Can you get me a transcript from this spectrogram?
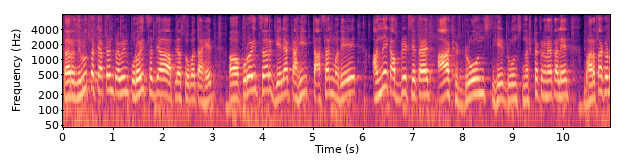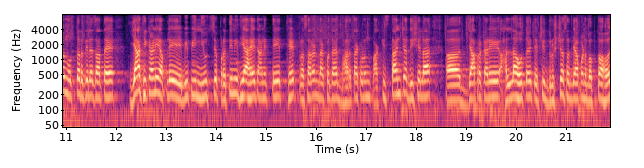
तर निवृत्त कॅप्टन प्रवीण पुरोहित सध्या आपल्यासोबत आहेत. पुरोहित सर गेल्या काही तासांमध्ये अनेक अपडेट्स येत आहेत. आठ ड्रोन्स हे ड्रोन्स नष्ट करण्यात आले आहेत भारताकडून उत्तर दिलं जात आहे. या ठिकाणी आपले एबीपी न्यूजचे प्रतिनिधी आहेत आणि ते थेट प्रसारण दाखवत आहेत. भारताकडून पाकिस्तानच्या दिशेला ज्या प्रकारे हल्ला होतोय त्याची दृश्य सध्या आपण बघतो आहोत.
